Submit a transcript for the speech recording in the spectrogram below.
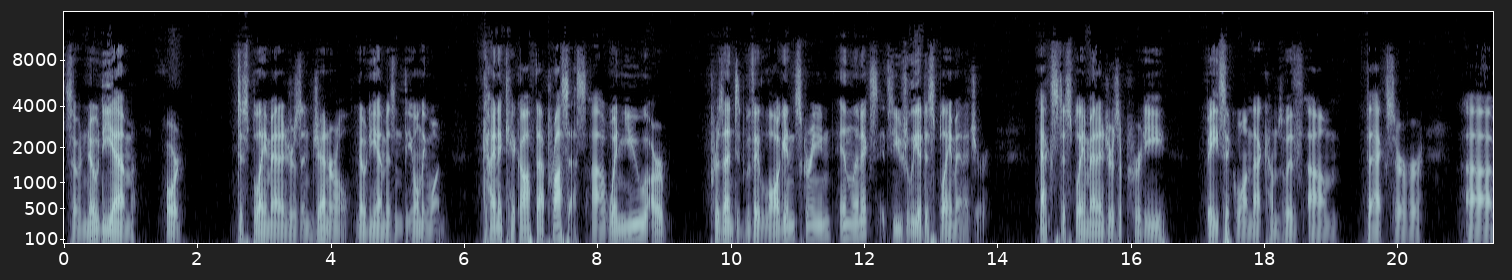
So no DM or display managers in general, no DM isn't the only one, kind of kick off that process. Uh, when you are presented with a login screen in Linux, it's usually a display manager. X display manager is a pretty basic one that comes with um, the X server. Uh,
